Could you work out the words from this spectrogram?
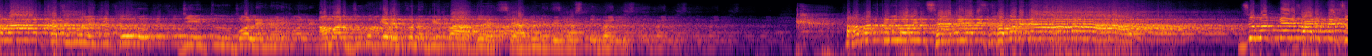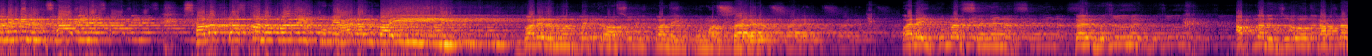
আমার কাছে বলে দিত, যেহেতু বলে না আমার যুবকের কোনো বিপদ হয়েছে, আমি নবী বুঝতে পারি। আমার নবী বলেন, সাহাবিরা ঘরের মধ্যে কাসুল আলাইকুম আসসালাম। ওয়ালাইকুম আসসালাম। কয়, হুজুর, আপনার যুবক, আপনার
